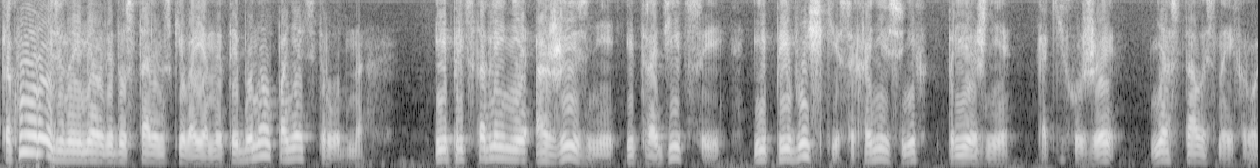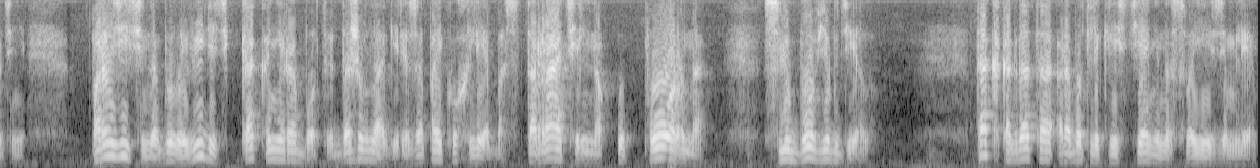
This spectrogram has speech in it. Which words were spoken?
Какую родину имел в виду сталинский военный трибунал, понять трудно – и представления о жизни, и традиции, и привычки сохранились у них прежние, каких уже не осталось на их родине. Поразительно было видеть, как они работают, даже в лагере, за пайку хлеба, старательно, упорно, с любовью к делу. Так когда-то работали крестьяне на своей земле.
